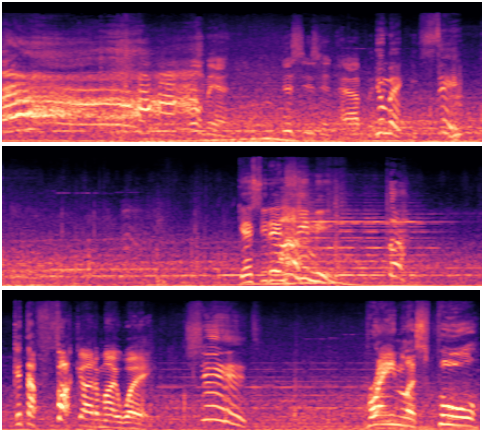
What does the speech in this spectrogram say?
Ah! Oh man, this isn't happening. You make me sick. Guess you didn't see me. Get the fuck out of my way. Shit! Brainless fool.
